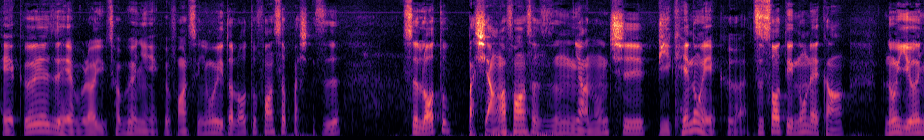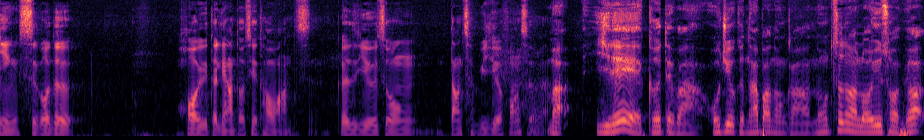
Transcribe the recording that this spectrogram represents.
限购还是限勿了有钞票人限购方式，因为有得老多方式白是是老多白相个方式是让侬去避开侬限购个，至少对侬来讲，侬一个人手高头好有得两到三套房子，搿是有一种打擦边球个方式个。没，现在限购对伐？我就搿能样帮侬讲，侬真个老有钞票，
